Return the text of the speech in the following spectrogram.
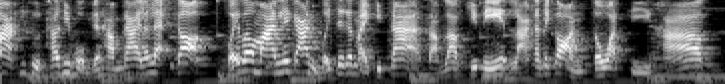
มากที่สุดเท่าที่ผมจะทำได้แล้วแหละ ก็ไว้ประมาณนี้กันไว้เจอกันใหม่คลิปหน้าสำหรับคลิปนี้ลากันไปก่อน สวัสดีครับ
